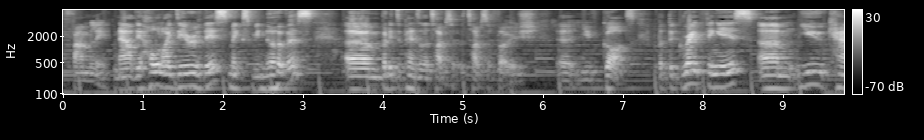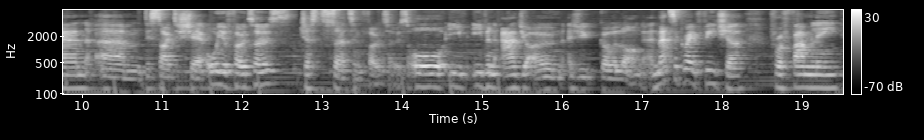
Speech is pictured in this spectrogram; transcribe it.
family. Now, the whole idea of this makes me nervous, um, but it depends on the types of the types of photos uh, you've got. But the great thing is um, you can um, decide to share all your photos, just certain photos, or e even add your own as you go along. And that's a great feature for a family.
